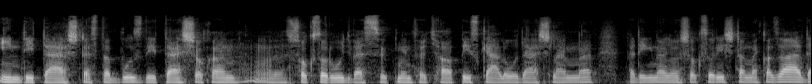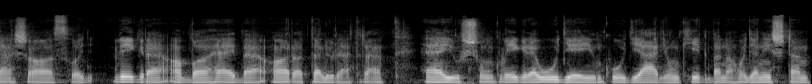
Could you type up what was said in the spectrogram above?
indítást, ezt a buzdítást sokan sokszor úgy vesszük, mint hogyha piszkálódás lenne, pedig nagyon sokszor Istennek az áldása az, hogy végre abba a helybe, arra a területre eljussunk, végre úgy éljünk, úgy járjunk hitben, ahogyan Isten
